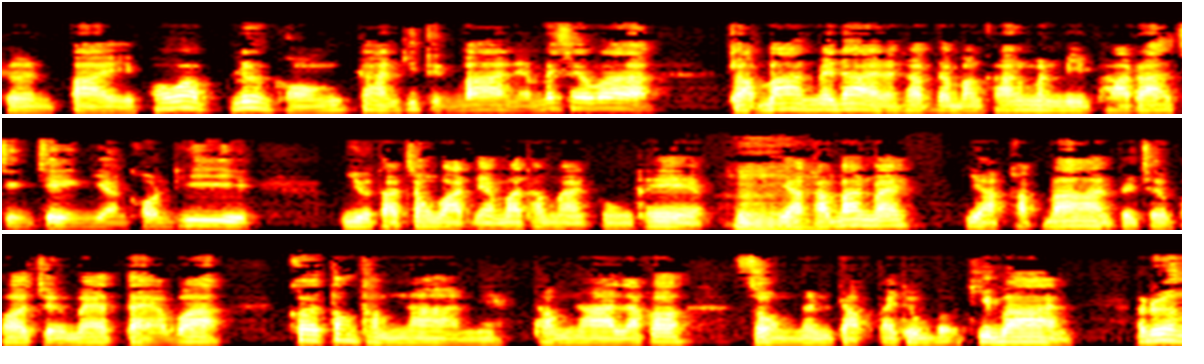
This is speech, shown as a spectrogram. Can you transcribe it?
เกินไป เพราะว่าเรื่องของการคิดถึงบ้านเนี่ยไม่ใช่ว่ากลับบ้านไม่ได้นะครับ แต่บางครั้งมันมีภาระจริง ๆ อย่างคนที่อยู่ต่างจังหวัดเนี่ยมาทำงานกรุงเทพอืมอยากกลับบ้านไหมอยากกลับบ้านไปเจอพ่อเจอแม่แต่ว่าก็ต้องทำงานเนี่ยทำงานแล้วก็ส่งเงินกลับไปที่ที่บ้าน เรื่อง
